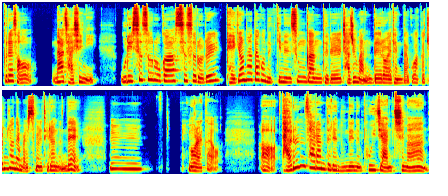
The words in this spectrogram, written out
그래서 나 자신이 우리 스스로가 스스로를 대견하다고 느끼는 순간들을 자주 만들어야 된다고 아까 좀 전에 말씀을 드렸는데, 음, 뭐랄까요. 어, 다른 사람들의 눈에는 보이지 않지만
